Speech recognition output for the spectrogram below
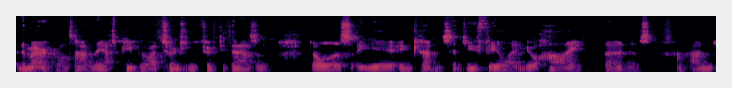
in America one time, and they asked people who had two hundred and fifty thousand dollars a year income, said, "Do you feel like you're high earners?" And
